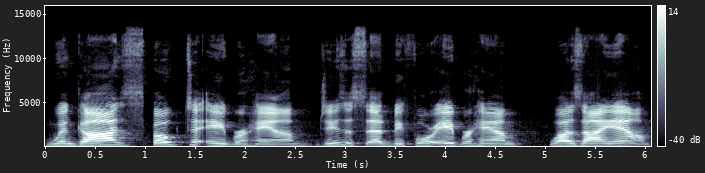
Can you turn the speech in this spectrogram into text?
When God spoke to Abraham, Jesus said, Before Abraham was, I am.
